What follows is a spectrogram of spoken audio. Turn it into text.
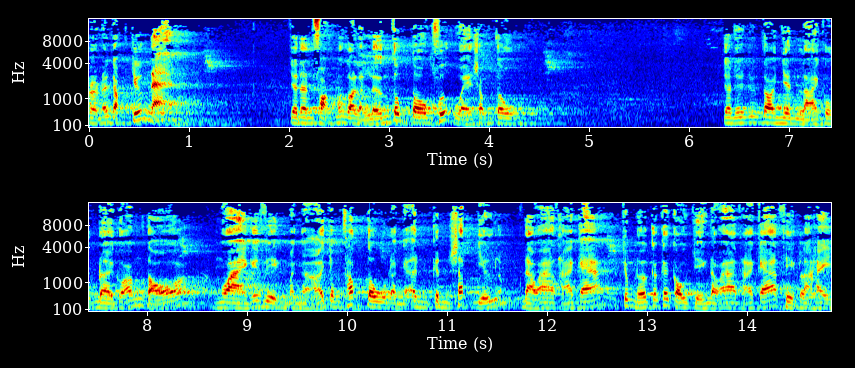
rồi nó gặp chướng nạn. Cho nên phật mới gọi là lượng túc tôn phước huệ song tu. Cho nên chúng tôi nhìn lại cuộc đời của ấn tổ, ngoài cái việc mà ở trong thất tu là ngài in kinh sách dữ lắm, đào a thả cá. Chút nữa có cái câu chuyện đào a thả cá thiệt là hay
